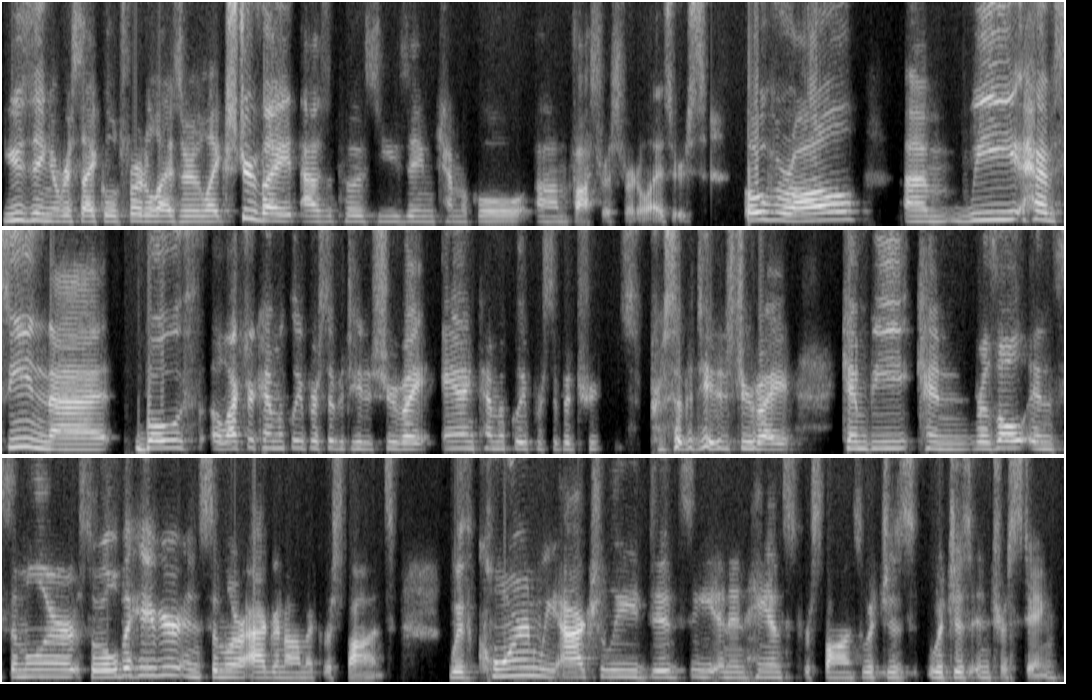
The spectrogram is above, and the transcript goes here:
using a recycled fertilizer like struvite as opposed to using chemical um, phosphorus fertilizers. Overall, um, we have seen that both electrochemically precipitated struvite and chemically precipitated struvite can be can result in similar soil behavior and similar agronomic response. With corn, we actually did see an enhanced response, which is which is interesting.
